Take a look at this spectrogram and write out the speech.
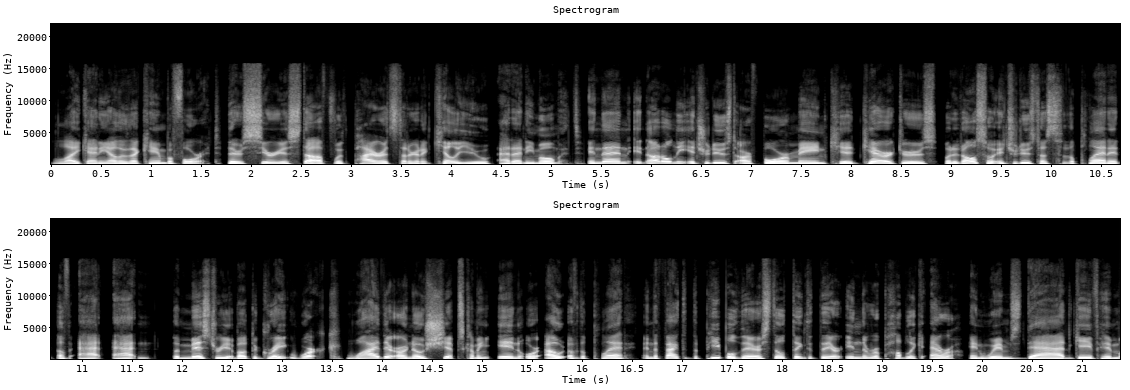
like any other that came before it. There's serious stuff with pirates that are going to kill you at any moment. And then it not only introduced our four main kid characters, but it also introduced us to the planet of At Attin the mystery about the great work, why there are no ships coming in or out of the planet, and the fact that the people there still think that they are in the Republic era. And Wim's dad gave him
